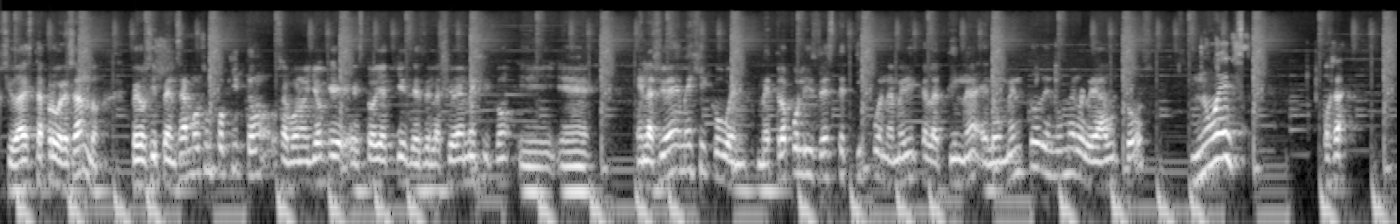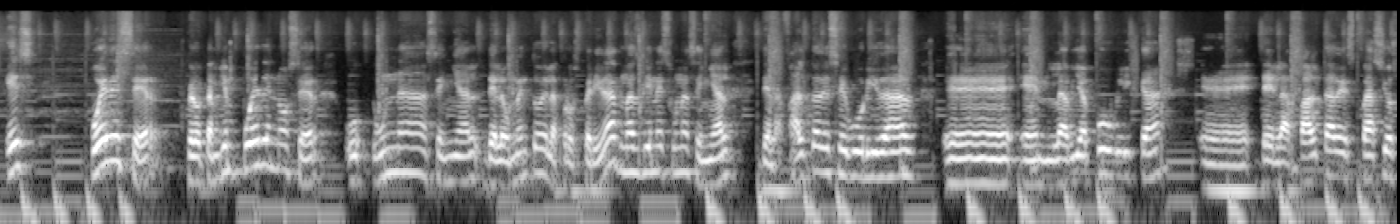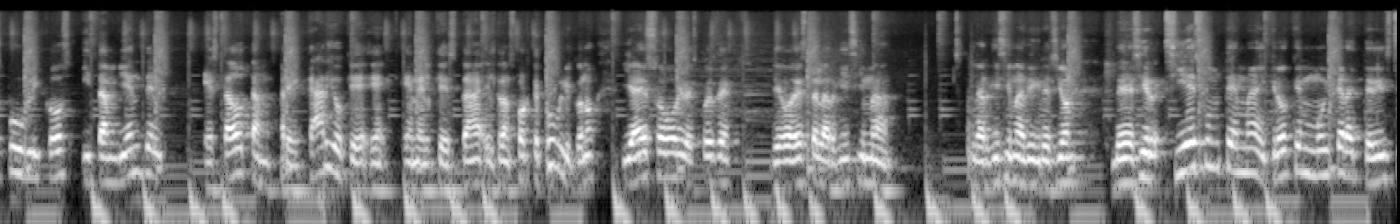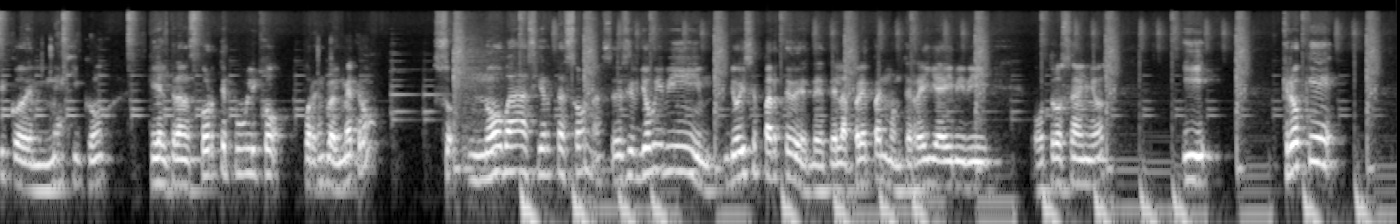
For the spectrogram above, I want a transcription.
ciudad está progresando. Pero si pensamos un poquito, o sea, bueno, yo que estoy aquí desde la Ciudad de México y eh, en la Ciudad de México o en metrópolis de este tipo en América Latina, el aumento de número de autos no es, o sea, es, puede ser, pero también puede no ser una señal del aumento de la prosperidad, más bien es una señal de la falta de seguridad eh, en la vía pública, eh, de la falta de espacios públicos y también del estado tan precario que, eh, en el que está el transporte público, ¿no? Y a eso voy después de, de esta larguísima, larguísima digresión, de decir, si es un tema, y creo que muy característico de México, que el transporte público, por ejemplo, el metro, no va a ciertas zonas. Es decir, yo viví, yo hice parte de, la prepa en Monterrey y ahí viví otros años y creo que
